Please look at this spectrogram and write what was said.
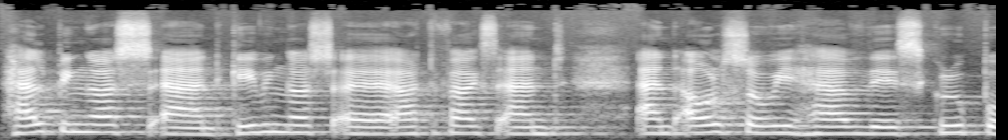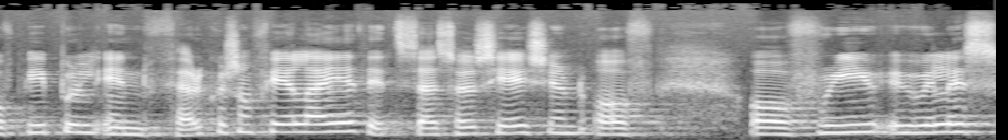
helping us and giving us uh, artifacts, and and also we have this group of people in Ferguson Félagið. It's association of of free village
